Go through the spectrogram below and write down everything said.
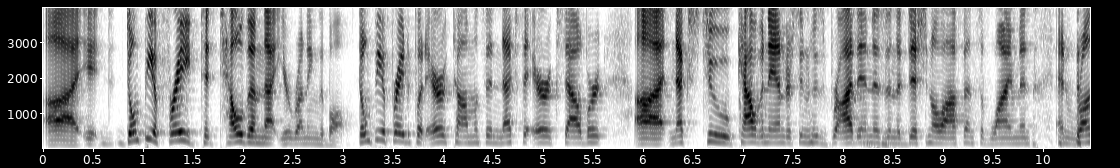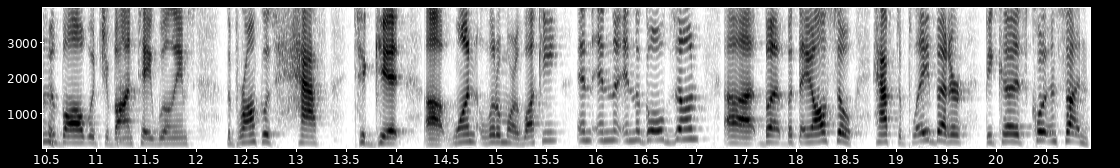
uh, it, don't be afraid to tell them that you're running the ball. Don't be afraid to put Eric Tomlinson next to Eric Saubert, uh, next to Calvin Anderson, who's brought in as an additional offensive lineman, and run the ball with Javonte Williams. The Broncos have to get uh, one a little more lucky in, in the in the gold zone, uh, but but they also have to play better because Courtland Sutton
